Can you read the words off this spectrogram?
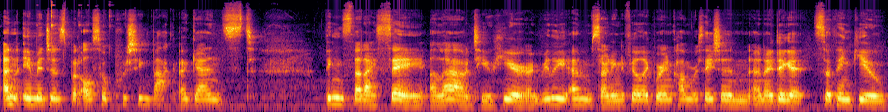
and images, but also pushing back against things that I say aloud to you here. I really am starting to feel like we're in conversation and I dig it. So thank you.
